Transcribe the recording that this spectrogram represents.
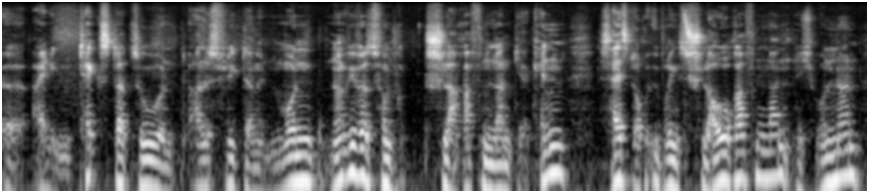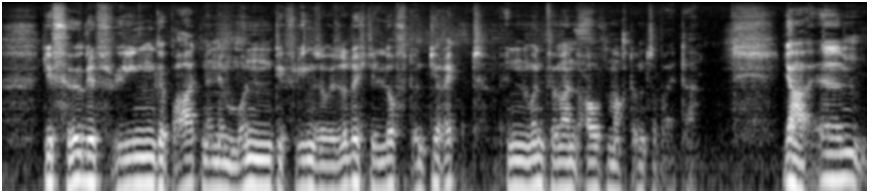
äh, einigen Text dazu und alles fliegt da mit dem Mund, ne, wie wir es vom Schlaraffenland ja kennen. Das heißt auch übrigens Schlauraffenland, nicht wundern. Die Vögel fliegen gebraten in den Mund, die fliegen sowieso durch die Luft und direkt in den Mund, wenn man aufmacht und so weiter. Ja, ähm,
